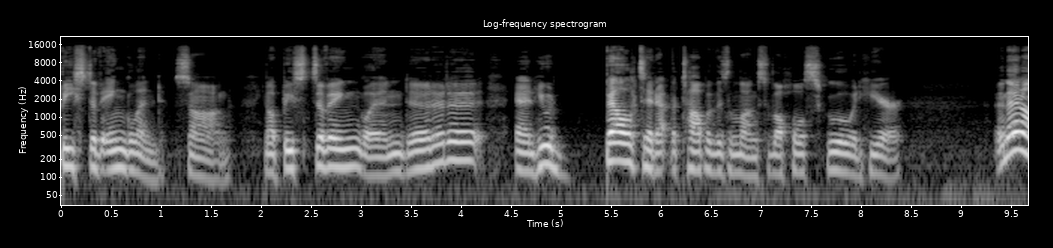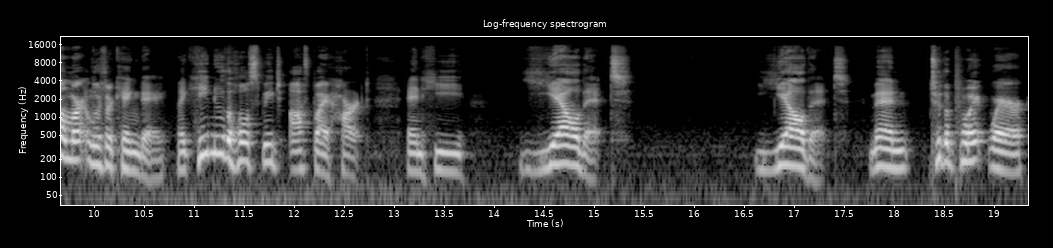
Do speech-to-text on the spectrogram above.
Beast of England song. You know, Beasts of England, da, da, da, and he would belt it at the top of his lungs so the whole school would hear. And then on Martin Luther King Day, like he knew the whole speech off by heart and he yelled it. Yelled it. And then to the point where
